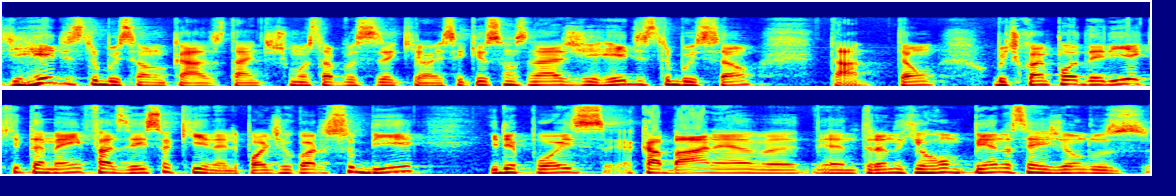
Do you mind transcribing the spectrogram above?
de redistribuição no caso, tá? Então deixa eu mostrar para vocês aqui, ó. Esse aqui são cenários de redistribuição, tá? Então o Bitcoin poderia aqui também fazer isso aqui, né? Ele pode agora subir e depois acabar, né, entrando aqui, rompendo essa região dos,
